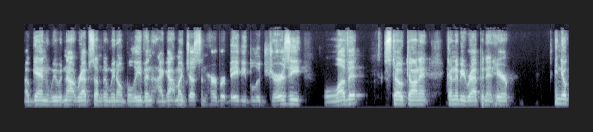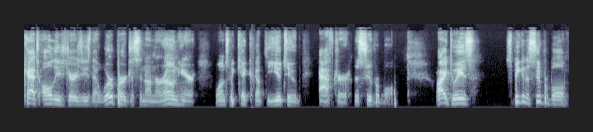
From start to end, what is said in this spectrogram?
Again, we would not rep something we don't believe in. I got my Justin Herbert baby blue jersey. Love it. Stoked on it. Going to be repping it here. And you'll catch all these jerseys that we're purchasing on our own here once we kick up the YouTube after the Super Bowl. All right, Dweeze. Speaking of Super Bowl,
